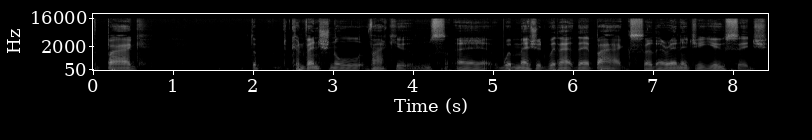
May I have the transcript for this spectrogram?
the bag, the conventional vacuums uh, were measured without their bags, so their energy usage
